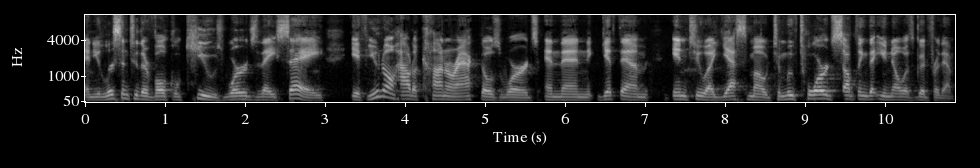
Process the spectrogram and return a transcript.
and you listen to their vocal cues, words they say, if you know how to counteract those words and then get them into a yes mode to move towards something that you know is good for them.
